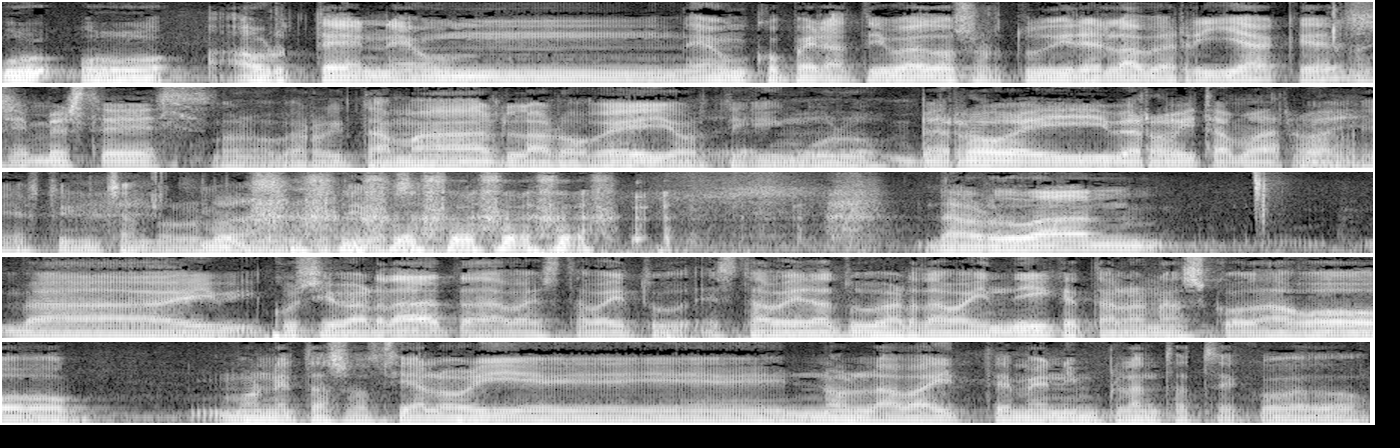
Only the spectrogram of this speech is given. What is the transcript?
bilen, u, u, aurten eun, eun kooperatiba edo sortu direla berriak, ez? Zein beste ez, Bueno, berroita mar, laro gehi, hortik inguru. berrogei, berrogeita mar, bai. Ya estoy hinchando los números. da orduan, ba, ikusi behar da, eta ba, eztabaitu- eztabaidatu behar da baindik, eta lan asko dago moneta sozial hori e, nolabait hemen implantatzeko edo.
